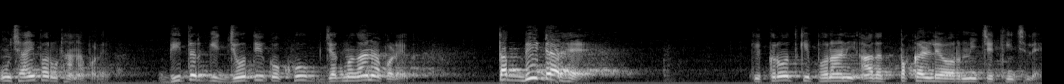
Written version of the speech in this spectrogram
ऊंचाई पर उठाना पड़ेगा। भीतर की ज्योति को खूब जगमगाना पड़ेगा। तब भी डर है कि क्रोध की पुरानी आदत पकड़ ले और नीचे खींच ले।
